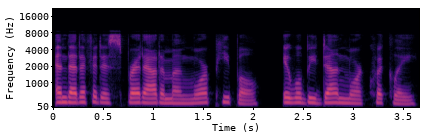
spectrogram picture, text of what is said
and that if it is spread out among more people, it will be done more quickly.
